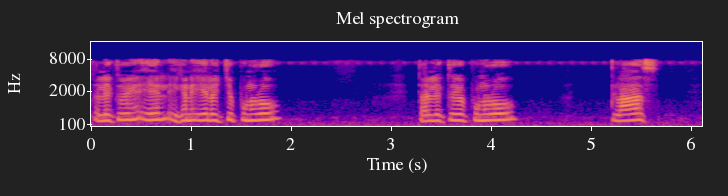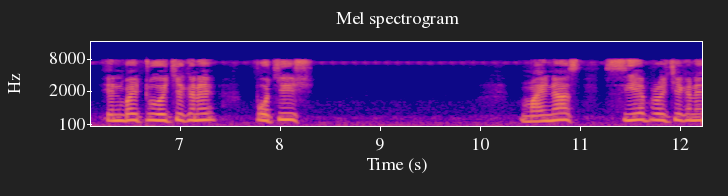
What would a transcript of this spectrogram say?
তাহলে লিখতে হবে এল এখানে এল হচ্ছে পনেরো। তাহলে লিখতে হবে পনেরো প্লাস এন বাই টু হচ্ছে এখানে পঁচিশ। মাইনাস সিএফ রয়েছে এখানে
